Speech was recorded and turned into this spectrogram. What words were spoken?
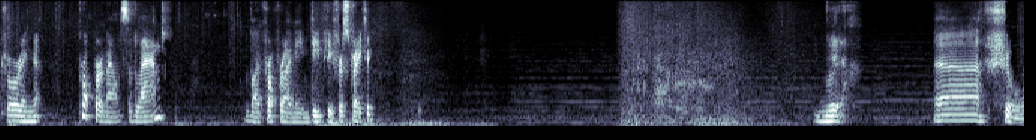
drawing proper amounts of land. By proper, I mean deeply frustrating. Blech. Uh, sure.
